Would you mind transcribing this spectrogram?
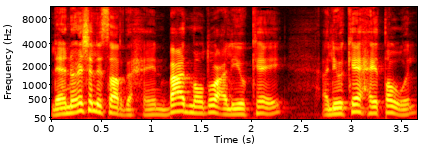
لأنه إيش اللي صار دحين؟ بعد موضوع ال UK ال UK حيطول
